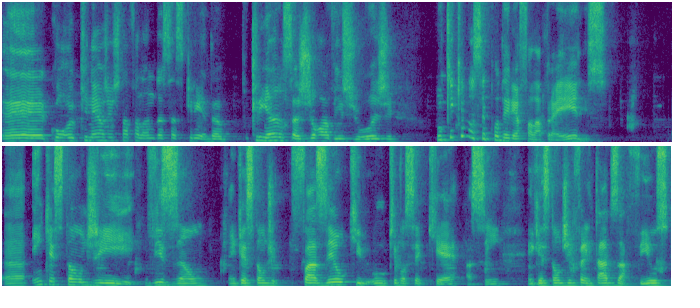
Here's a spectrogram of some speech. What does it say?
é, com, que nem a gente está falando dessas crianças crianças, jovens de hoje, o que, que você poderia falar para eles uh, em questão de visão, em questão de fazer o que, o que você quer, assim, em questão de enfrentar desafios?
